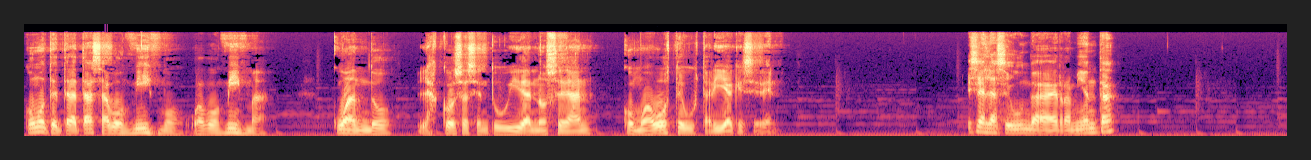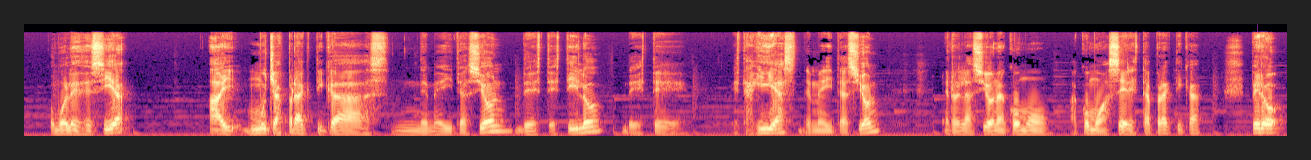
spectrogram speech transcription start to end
¿cómo te tratás a vos mismo o a vos misma cuando las cosas en tu vida no se dan como a vos te gustaría que se den. Esa es la segunda herramienta. Como les decía, hay muchas prácticas de meditación de este estilo, de este, estas guías de meditación en relación a cómo, a cómo hacer esta práctica. Pero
